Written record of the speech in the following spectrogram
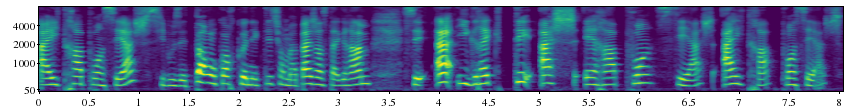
aitra.ch. Si vous n'êtes pas encore connecté sur ma page Instagram, c'est aythra.ch, aitra.ch.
